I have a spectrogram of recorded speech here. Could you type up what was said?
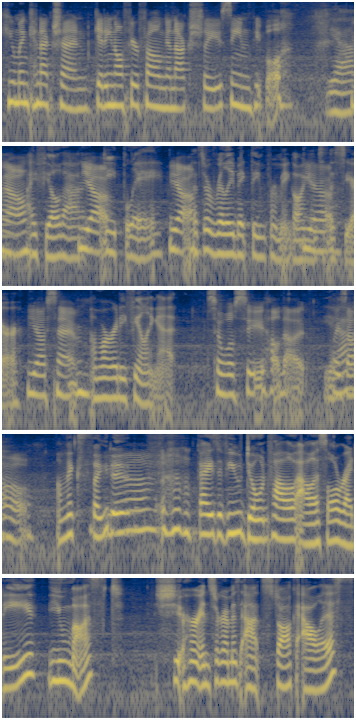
human connection, getting off your phone and actually seeing people. Yeah. No. I feel that Yeah. deeply. Yeah. That's a really big theme for me going into this year. Yeah, same. I'm already feeling it. So we'll see how that plays out. I'm excited. Yeah. Guys, if you don't follow Alice already, you must. She, her Instagram is at Stalk Alice.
